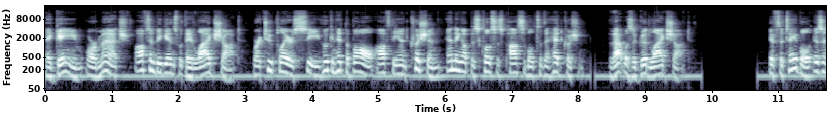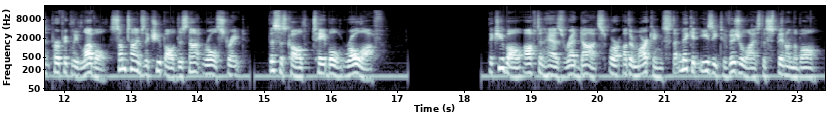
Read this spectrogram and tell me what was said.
A game or match often begins with a lag shot, where two players see who can hit the ball off the end cushion, ending up as close as possible to the head cushion. That was a good lag shot. If the table isn't perfectly level, sometimes the cue ball does not roll straight. This is called table roll-off. The cue ball often has red dots or other markings that make it easy to visualize the spin on the ball.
